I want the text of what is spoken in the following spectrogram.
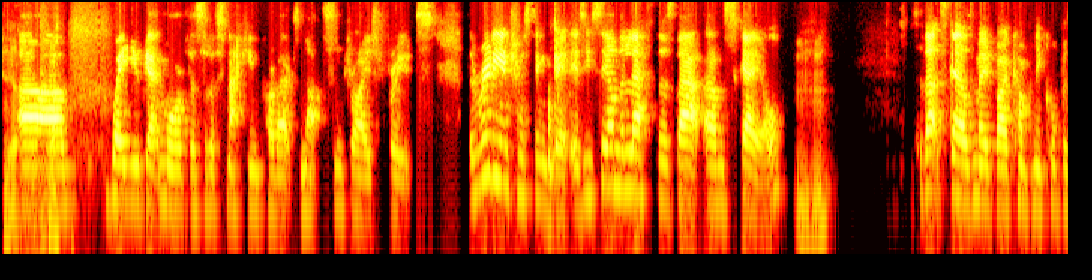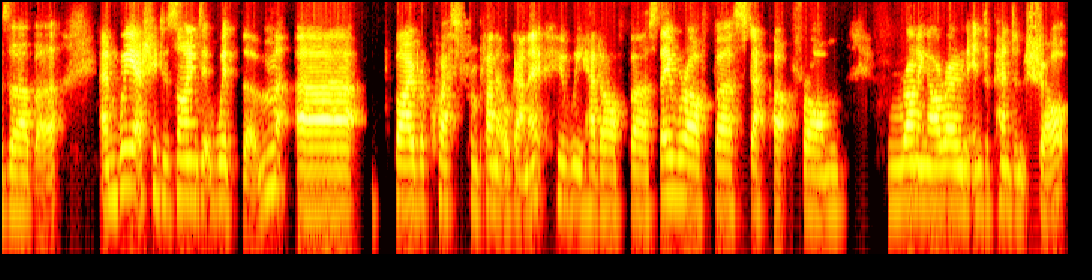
yeah. um, where you get more of the sort of snacking products, nuts and dried fruits. The really interesting bit is you see on the left there's that um, scale. Mm-hmm. So that scale is made by a company called Bizerba, and we actually designed it with them uh, by request from Planet Organic, who we had our first. They were our first step up from running our own independent shop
